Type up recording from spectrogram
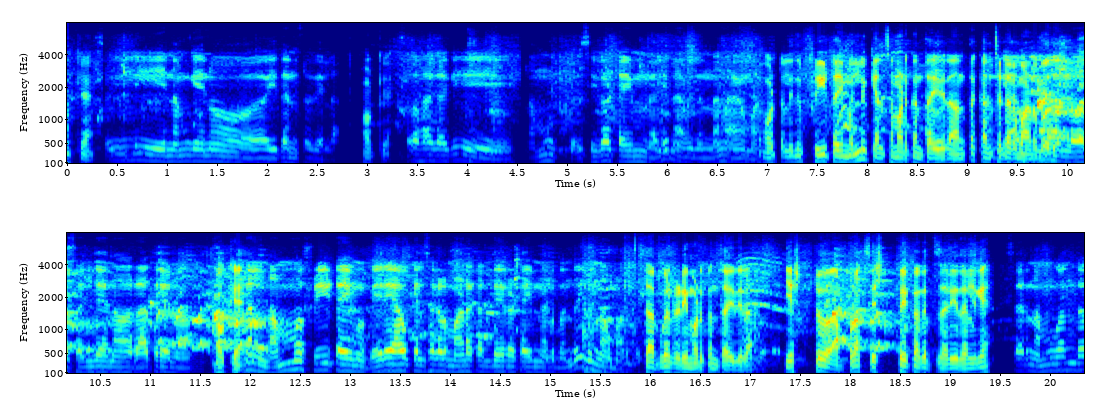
ಓಕೆ ಸೊ ಇಲ್ಲಿ ನಮ್ಗೇನು ಇದನ್ಸೋದಿಲ್ಲ. ಓಕೆ ಸೊ ಹಾಗಾಗಿ ನಮ್ಗೆ ಸಿಗೋ ಟೈಮ್ನಲ್ಲಿ ನಾವು ಇದನ್ನ ನಾವೇ ಮಾಡ್ಬೋದು ಒಟ್ಟಲ್ಲಿ ಇದು ಫ್ರೀ ಟೈಮಲ್ಲಿ ನೀವು ಕೆಲಸ ಮಾಡ್ಕೊತಾ ಇದ್ದೀರಾ ಅಂತ ಕನ್ಸಿಡರ್ ಮಾಡ್ಬೋದು. ಯಾವಾಗ್ಲೋ ಸಂಜೆನೋ ರಾತ್ರಿನೋ. ಓಕೆ ಒಟ್ನಲ್ಲಿ ನಮ್ಮ ಫ್ರೀ ಟೈಮ್ ಬೇರೆ ಯಾವ ಕೆಲಸಗಳು ಮಾಡಕ್ಕಾಗದೇ ಇರೋ ಟೈಮ್ನಲ್ಲಿ ಬಂದು ಇದನ್ನ ನಾವು ಮಾಡ್ತೀವಿ ಸ್ಲ್ಯಾಬ್ಗಳು ರೆಡಿ ಮಾಡ್ಕೊತಾ ಇದ್ದೀರಾ? ಎಷ್ಟು ಅಪ್ರಾಕ್ಸ್ ಎಷ್ಟು ಬೇಕಾಗುತ್ತೆ ಸರ್ ಇದಲ್ಲಿಗೆ ಸರ್ ನಮಗೊಂದು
